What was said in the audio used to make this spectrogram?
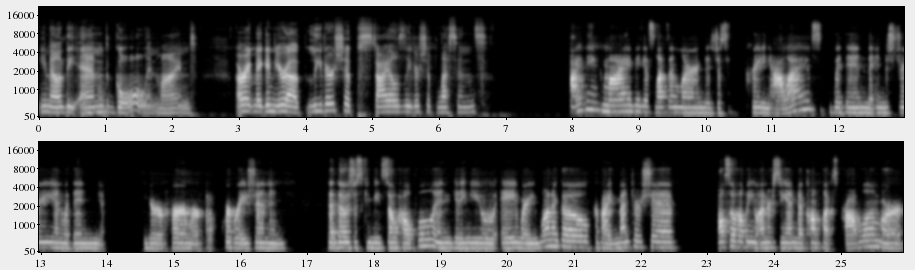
you know, the Mm-hmm. end goal in mind. All right, Megan, you're up. Leadership styles, leadership lessons. I think my biggest lesson learned is just creating allies within the industry and within your firm or corporation and that those just can be so helpful in getting you a where you want to go provide mentorship also helping you understand a complex problem or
